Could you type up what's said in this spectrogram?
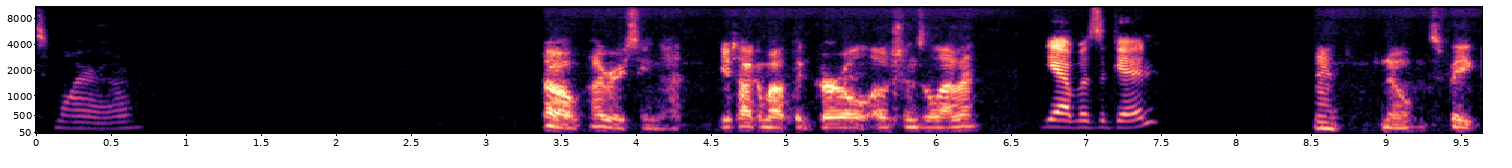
tomorrow. Oh, I've already seen that. You're talking about the girl Ocean's Eleven? Yeah, was it good? Mm. No, it's fake.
